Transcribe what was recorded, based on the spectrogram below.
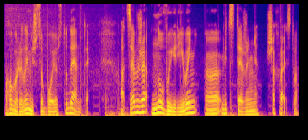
говорили між собою студенти. А це вже новий рівень е, відстеження шахрайства.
